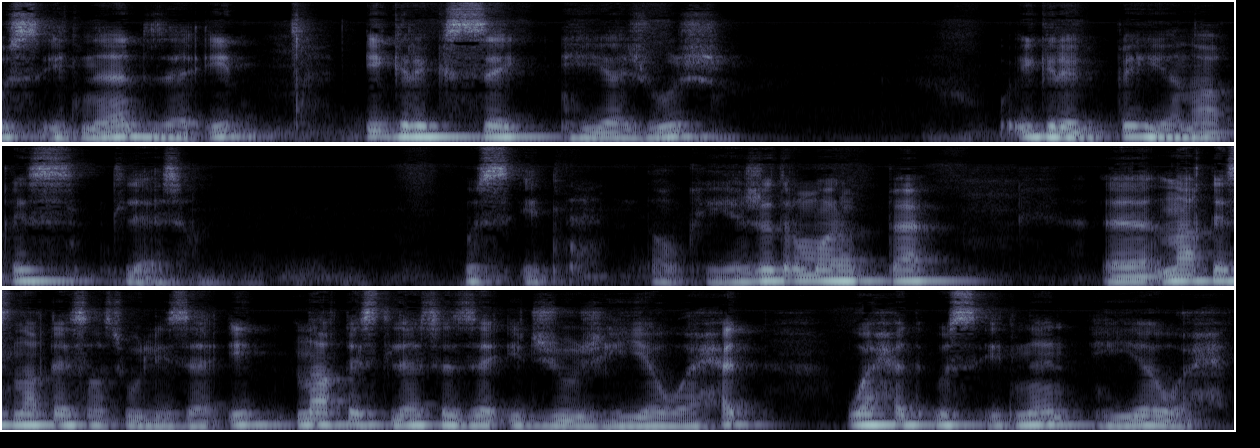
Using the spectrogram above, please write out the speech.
أس إثنان زائد yC هي جوج. و yB هي ناقص ثلاثة. أس إثنان. donc هي جذر مربع آه ناقص ناقص غتولي زائد ناقص ثلاثة زائد جوج هي واحد. واحد أس إثنان هي واحد.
